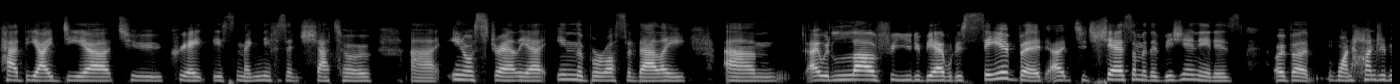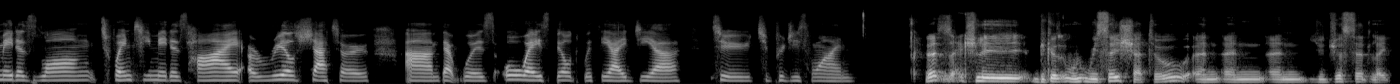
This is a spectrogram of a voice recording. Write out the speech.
had the idea to create this magnificent chateau uh, in Australia in the Barossa Valley. Um, I would love for you to be able to see it, but uh, to share some of the vision, it is over 100 meters long, 20 meters high, a real chateau um, that was always built with the idea to, to produce wine. That's actually because we say chateau, and and and you just said like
